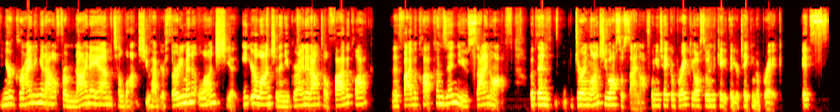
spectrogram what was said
and you're grinding it out from 9 a.m. to lunch. You have your 30 minute lunch, you eat your lunch, and then you grind it out until 5 o'clock. And then 5 o'clock comes in, you sign off. But then during lunch, you also sign off. When you take a break, you also indicate that you're taking a break. It's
